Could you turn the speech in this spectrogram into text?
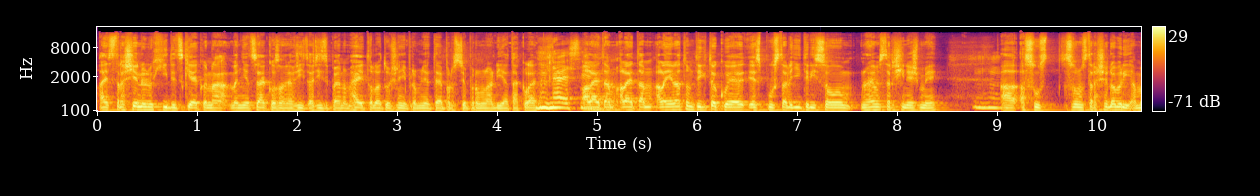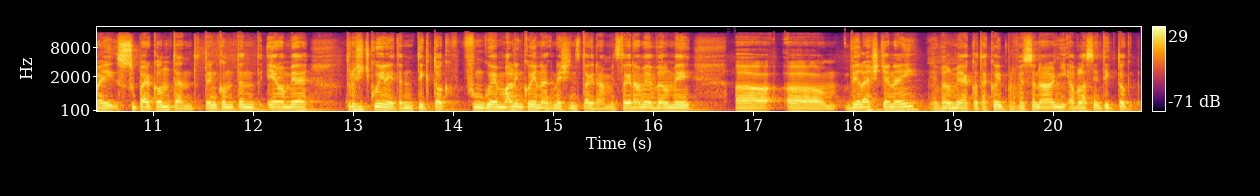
A je strašně jednoduchý vždycky jako na, na něco jako zanevřít a říct jenom, hej, tohle to už není pro mě, to je prostě pro mladý a takhle. No, jasně. ale, je tam, ale, je tam, ale i na tom TikToku je, je spousta lidí, kteří jsou mnohem starší než my Mhm. a, a jsou, jsou strašně dobrý a mají super content. Ten content jenom je trošičku jiný. Ten TikTok funguje malinko jinak než Instagram. Instagram je velmi uh, uh, vyleštěný, je velmi jako takový profesionální a vlastně TikTok,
